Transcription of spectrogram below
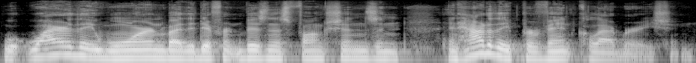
Why are they worn by the different business functions and, and how do they prevent collaboration?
